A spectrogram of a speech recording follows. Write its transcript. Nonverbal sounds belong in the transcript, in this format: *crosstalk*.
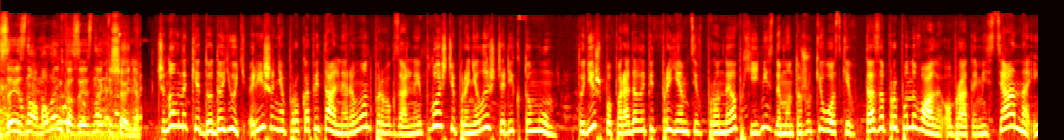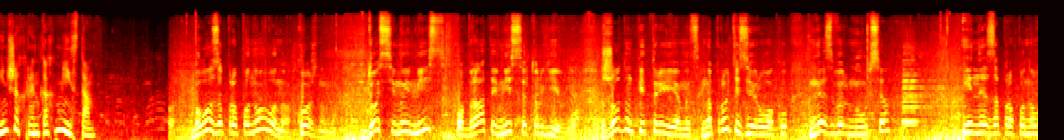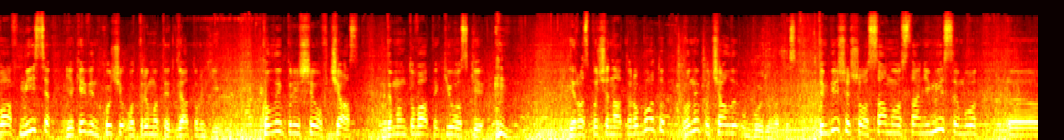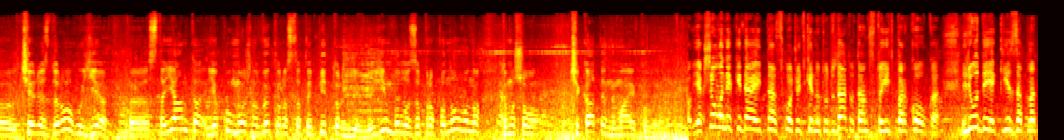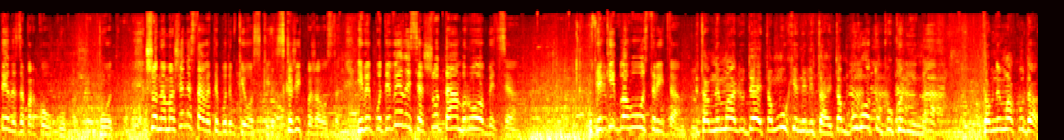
Заїзна маленька, заїзна кишеня. Чиновники додають, рішення про капітальний ремонт привокзальної площі прийняли ще рік тому. Тоді ж попередили підприємців про необхідність демонтажу кіосків та запропонували обрати місця на інших ринках міста. Було запропоновано кожному до сіми місць обрати місце торгівлі. Жоден підприємець на протязі року не звернувся і не запропонував місця, яке він хоче отримати для торгівлі. Коли прийшов час демонтувати кіоски. І розпочинати роботу, вони почали обурюватись. Тим більше, що саме останнє місце, от, е, через дорогу є е, стоянка, яку можна використати під торгівлю. Їм було запропоновано, тому що чекати немає коли. Якщо вони кидають нас, хочуть кинути туди, то там стоїть парковка. Люди, які заплатили за парковку. От. Що на машини ставити будемо кіоски? Скажіть, пожалуйста. І ви подивилися, що там робиться? Який благоустрій там? Там нема людей, там мухи не літають, там болото по коліна. Там нема куди.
